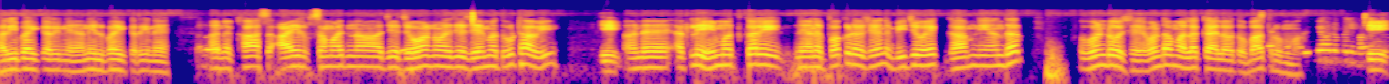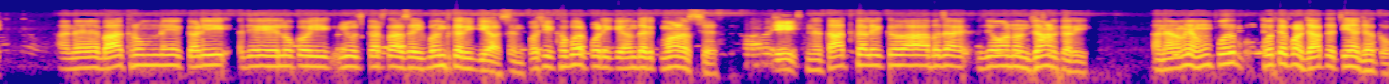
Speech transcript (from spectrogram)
હરિભાઈ કરીને અનિલભાઈ કરીને. અને ખાસ આહિર સમાજના જે જવાનો જે જહેમત ઉઠાવી અને આટલી હિંમત કરીને એને પકડ્યો છે અને બીજો એક ગામની અંદર વંડો છે. વંડામાં લખાયેલો હતો બાથરૂમમાં. અને બાથરૂમની કડી જે એ લોકો યુઝ કરતા હશે એ બંધ કરી ગયા હશે ને. પછી ખબર પડી કે અંદર એક માણસ છે. ને તાત્કાલિક આ બધા જવાનોને જાણ કરી. અને અમે હું પોતે પણ જાતે ત્યાં જ હતો.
